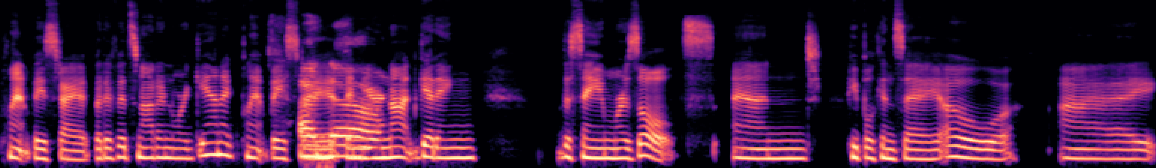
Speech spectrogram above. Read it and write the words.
plant-based diet, but if it's not an organic plant-based diet, then you're not getting the same results. And people can say, "Oh, I,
